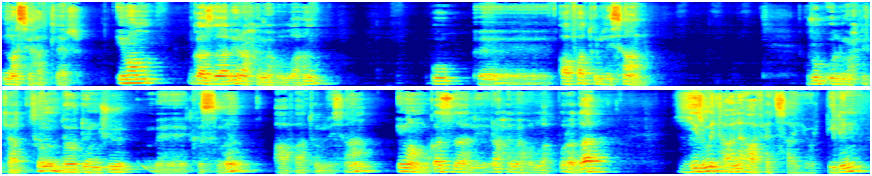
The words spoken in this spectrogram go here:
nasihatler. İmam Gazali Rahimehullah'ın bu e, Afatül Lisan Rub'ul Muhlikat'ın dördüncü e, kısmı Afatül Lisan İmam Gazali Rahimehullah burada 20 tane afet sayıyor. Dilin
